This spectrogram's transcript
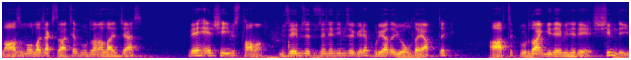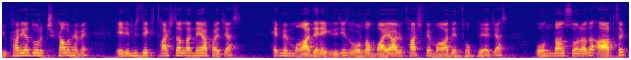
Lazım olacak zaten buradan alacağız. Ve her şeyimiz tamam. Üzerimize düzenlediğimize göre buraya da yolda yaptık. Artık buradan gidebiliriz. Şimdi yukarıya doğru çıkalım hemen. Elimizdeki taşlarla ne yapacağız? Hemen madene gideceğiz. Oradan bayağı bir taş ve maden toplayacağız. Ondan sonra da artık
